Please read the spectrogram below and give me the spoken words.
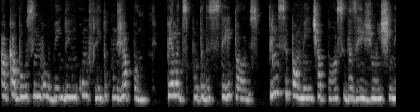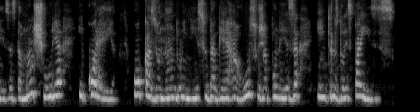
acabou se envolvendo em um conflito com o Japão pela disputa desses territórios, principalmente a posse das regiões chinesas da Manchúria e Coreia, ocasionando o início da guerra russo-japonesa entre os dois países.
